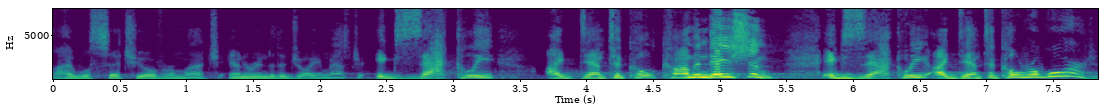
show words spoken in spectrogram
I will set you over much. Enter into the joy of your master. Exactly identical commendation, exactly identical reward.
